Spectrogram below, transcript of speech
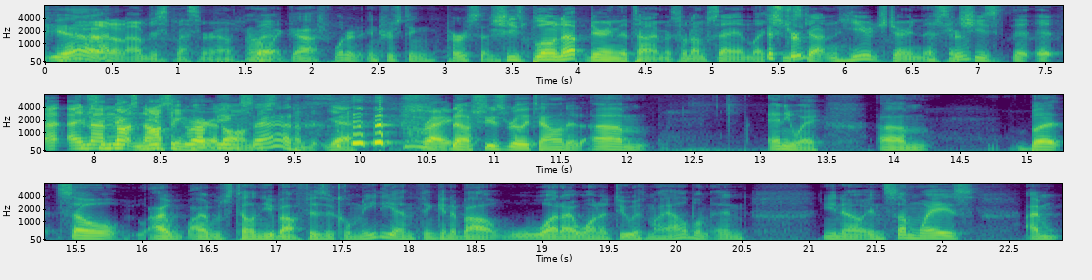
yeah. No, I don't know. I'm just messing around. oh but my gosh, what an interesting person. she's blown up during the time. Is what I'm saying. Like It's she's true. gotten huge during this, and true. she's. It, I, and She I'm not knocking her at all. I'm just-. I'm just- yeah, right. no, she's really talented. Um, anyway, um, but so I I was telling you about physical media and thinking about what I want to do with my album, and you know, in some ways, I'm.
